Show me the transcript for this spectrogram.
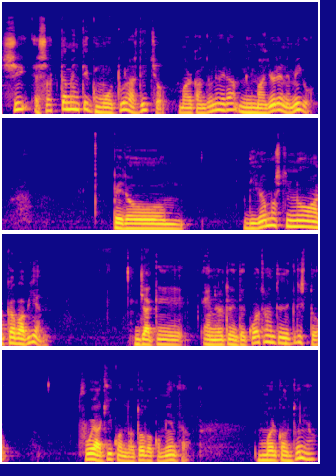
Sí, exactamente como tú lo has dicho. Marco Antonio era mi mayor enemigo. Pero digamos que no acaba bien, ya que en el 34 a.C. fue aquí cuando todo comienza. Marco Antonio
